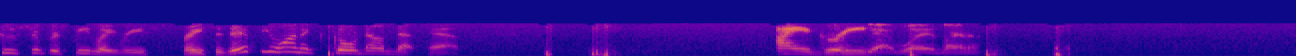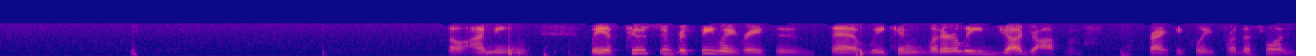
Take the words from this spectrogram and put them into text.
two super speedway race, races. If you want to go down that path, I agree. Yeah, well, Atlanta. So I mean, we have two super speedway races that we can literally judge off of practically for this one.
